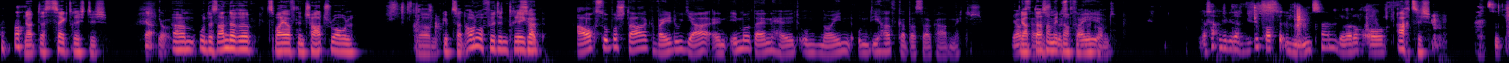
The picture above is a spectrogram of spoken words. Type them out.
Ja, das zeigt richtig. Ja. Ja. Ähm, und das andere, zwei auf den Charge Roll, ähm, gibt es halt auch noch für den Träger. halt auch super stark, weil du ja in immer deinen Held um 9 um die Healthcare Berserk haben möchtest. ja, das dass er heißt, mit plus nach vorne drei- kommt. Was hatten wir gesagt? Wie viel kostet ein Lunzan? Der war doch auf 80. 80. Du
